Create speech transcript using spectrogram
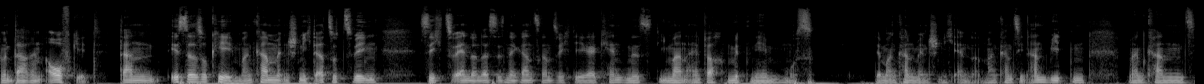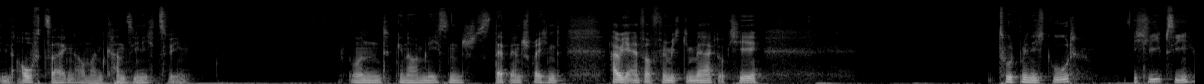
und darin aufgeht, dann ist das okay. Man kann Menschen nicht dazu zwingen, sich zu ändern. Das ist eine ganz, ganz wichtige Erkenntnis, die man einfach mitnehmen muss. Denn man kann Menschen nicht ändern. Man kann es ihnen anbieten, man kann es ihnen aufzeigen, aber man kann sie nicht zwingen. Und genau im nächsten Step entsprechend habe ich einfach für mich gemerkt, okay, tut mir nicht gut. Ich liebe sie.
